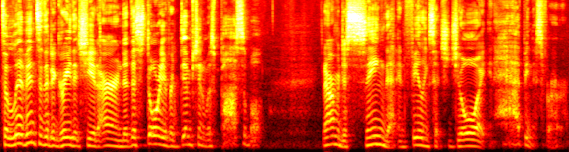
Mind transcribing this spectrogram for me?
to live into the degree that she had earned, that this story of redemption was possible. And I remember just seeing that and feeling such joy and happiness for her.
